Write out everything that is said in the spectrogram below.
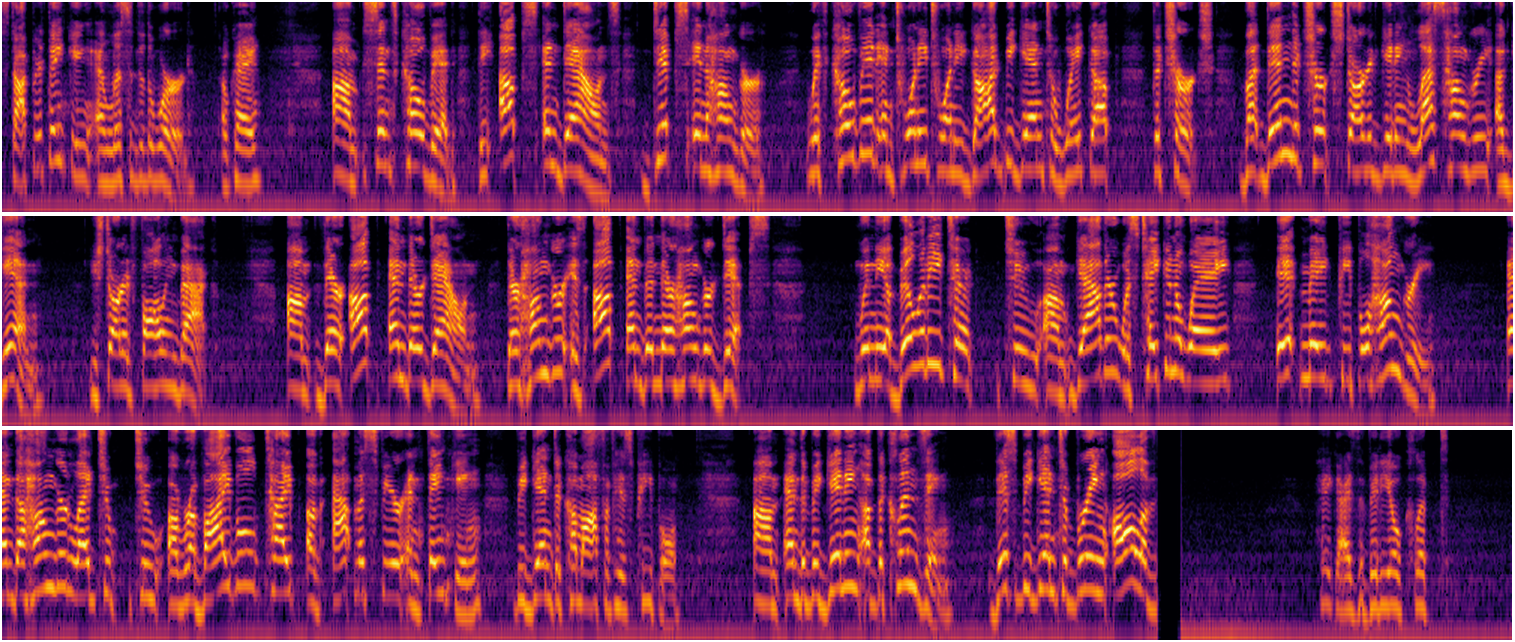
Stop your thinking and listen to the word, okay? Um, since COVID, the ups and downs, dips in hunger. With COVID in 2020, God began to wake up the church, but then the church started getting less hungry again. You started falling back. Um, they're up and they're down. Their hunger is up and then their hunger dips. When the ability to, to um, gather was taken away, it made people hungry and the hunger led to, to a revival type of atmosphere and thinking begin to come off of his people. Um, and the beginning of the cleansing. This began to bring all of. Hey guys, the video clipped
